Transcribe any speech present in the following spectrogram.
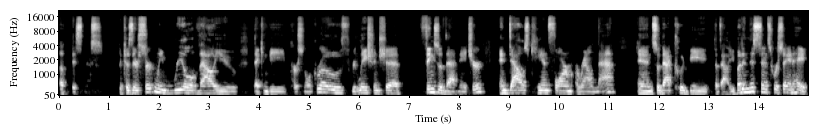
of business because there's certainly real value that can be personal growth, relationship, things of that nature. And DAOs can form around that. And so that could be the value. But in this sense, we're saying, hey,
